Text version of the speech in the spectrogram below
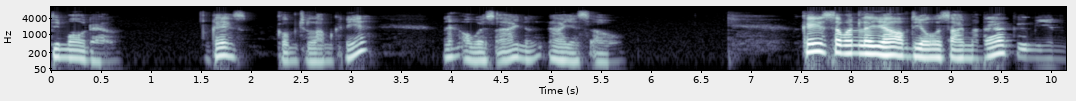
the model អូខេកុំច្រឡំគ្នាណា OSI និង ISO អូខេ seven layer of the OSI model គឺមាន7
